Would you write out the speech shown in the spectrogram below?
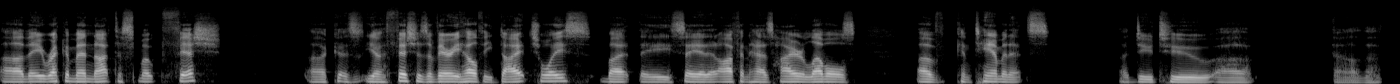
Uh, they recommend not to smoke fish because you know fish is a very healthy diet choice, but they say it often has higher levels of contaminants uh, due to uh, uh, the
